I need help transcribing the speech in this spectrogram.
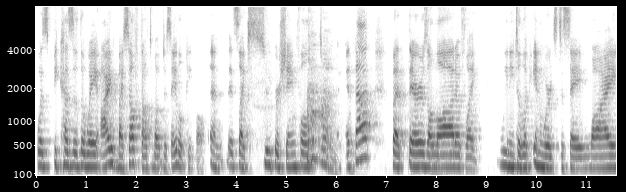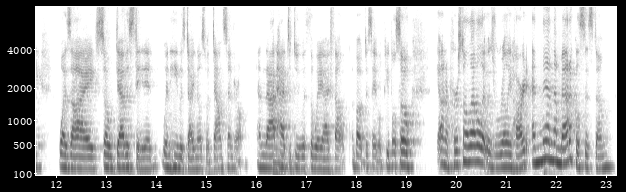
was because of the way I myself felt about disabled people. And it's like super shameful to admit that. But there's a mm. lot of like, we need to look inwards to say, why was I so devastated when he was diagnosed with Down syndrome? And that had mm. to do with the way I felt about disabled people. So, on a personal level, it was really hard. And then the medical system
